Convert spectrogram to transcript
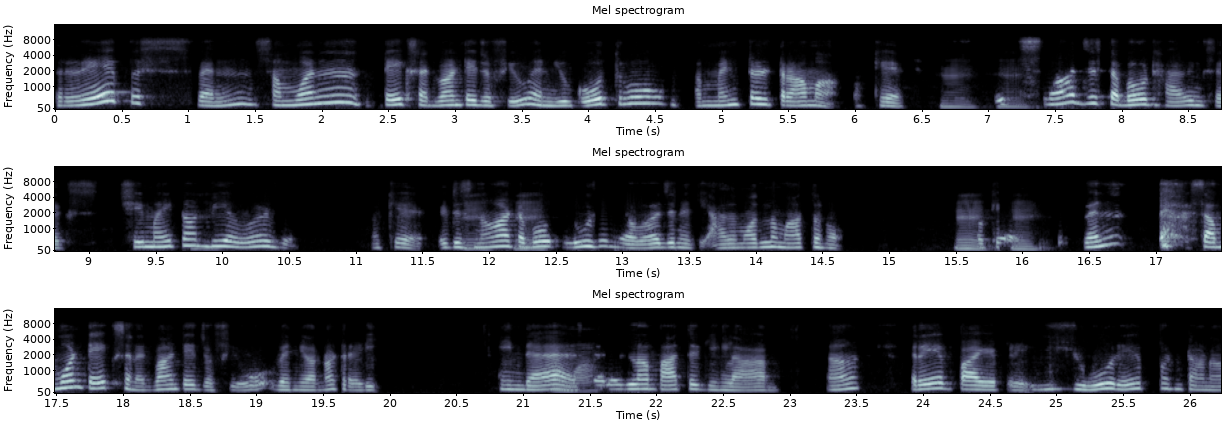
Rape is when someone takes advantage of you and you go through a mental trauma. Okay. Mm-hmm. It's not just about having sex she might not ம், be a virgin okay it is ம், not ம், about losing your virginity அத முதல்ல மாத்தணும் ம், okay ம். when someone takes an advantage of you when you're not ready இந்த ஆமா. சிலதெல்லாம் பார்த்திருக்கீங்களா ரேப் ஐயோ ரேப் பண்ணிட்டானா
